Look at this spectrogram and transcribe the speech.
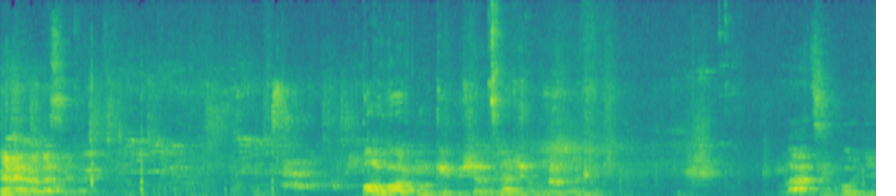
Nem erről beszélünk. Balog Artúr képviselőtársam látszik, hogy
